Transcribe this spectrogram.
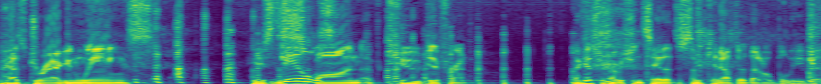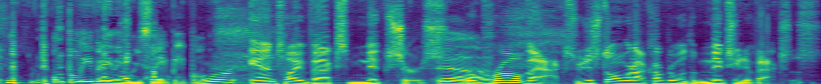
has dragon wings. He's the Gills. spawn of two different. I guess you probably shouldn't say that. There's some kid out there that'll believe it. no, Don't believe anything we say, people. We're anti-vax mixers. We're pro-vax. We just don't. We're not comfortable with the mixing of vaxes.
